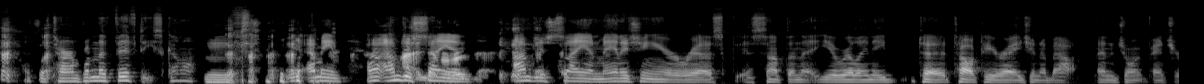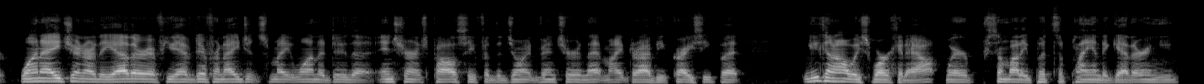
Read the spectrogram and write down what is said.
That's a term from the fifties. Come on. Mm. I mean, I'm just saying. I'm just saying, managing your risk is something that you really need to talk to your agent about in a joint venture. One agent or the other, if you have different agents, may want to do the insurance policy for the joint venture, and that might drive you crazy. But you can always work it out where somebody puts a plan together and you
